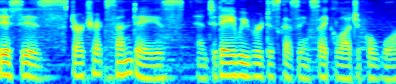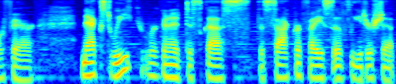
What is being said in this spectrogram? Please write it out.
This is Star Trek Sundays, and today we were discussing psychological warfare. Next week, we're going to discuss the sacrifice of leadership.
